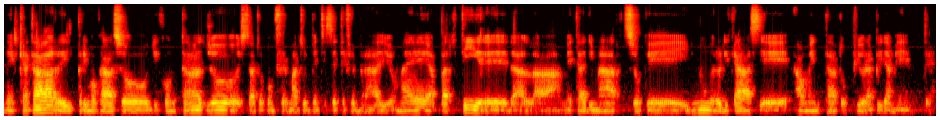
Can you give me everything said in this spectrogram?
nel Qatar il primo caso di contagio è stato confermato il 27 febbraio, ma è a partire dalla metà di marzo che il numero di casi è aumentato più rapidamente.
